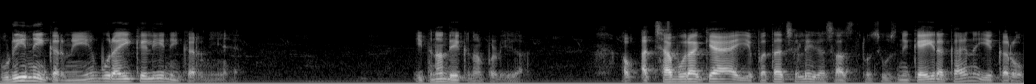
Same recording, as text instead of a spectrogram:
बुरी नहीं करनी है बुराई के लिए नहीं करनी है। इतना देखना पड़ेगा। अब अच्छा बुरा क्या है ये पता चलेगा शास्त्रों से उसने कह ही रखा है ना ये करो।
